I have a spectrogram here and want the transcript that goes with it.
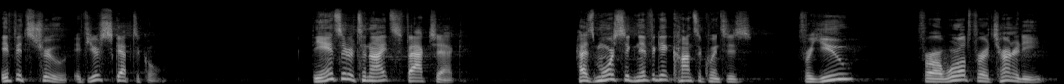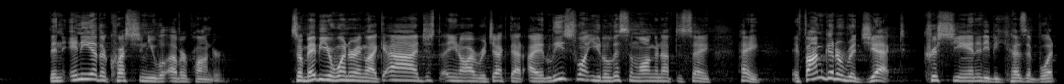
If it's true, if you're skeptical, the answer to tonight's fact check has more significant consequences for you, for our world, for eternity, than any other question you will ever ponder. So maybe you're wondering, like, ah, just, you know, I reject that. I at least want you to listen long enough to say, hey, if I'm gonna reject Christianity because of what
